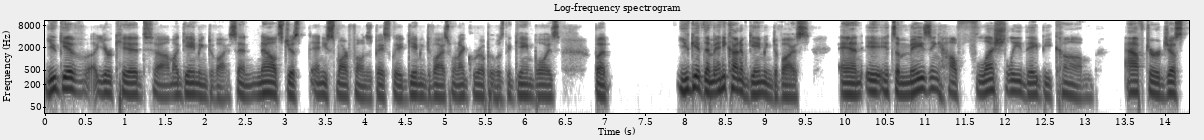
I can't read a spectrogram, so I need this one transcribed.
you give your kid um, a gaming device, and now it's just any smartphone is basically a gaming device. When I grew up, it was the Game Boys, but you give them any kind of gaming device, and it, it's amazing how fleshly they become after just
